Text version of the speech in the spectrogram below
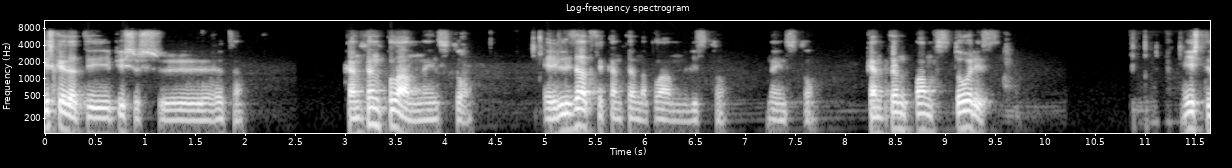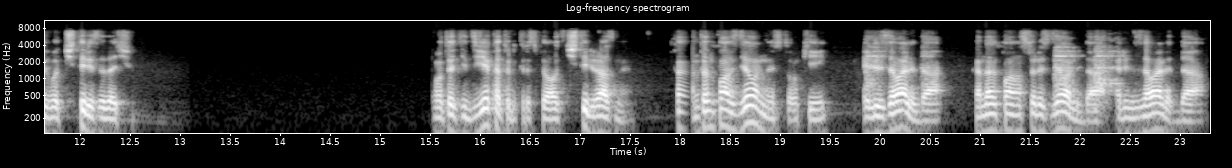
Видишь, когда ты пишешь э, это контент-план на инсту, реализация контента-плана на листу, на инсту, контент-план в сторис. Видишь, ты вот четыре задачи. Вот эти две, которые ты расписал, это четыре разные. Контент-план сделан на инсту, окей. Реализовали, да. Контент-план на сторис сделали, да. Реализовали, да.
